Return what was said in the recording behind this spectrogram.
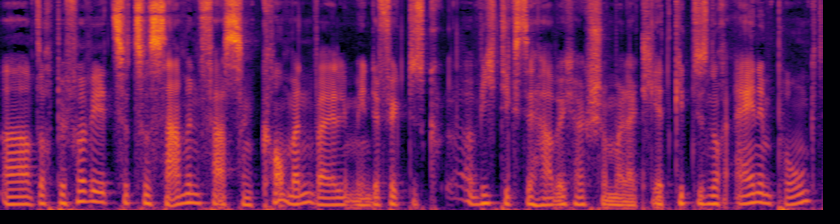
Äh, doch bevor wir jetzt zur Zusammenfassung kommen, weil im Endeffekt das Wichtigste habe ich euch schon mal erklärt, gibt es noch einen Punkt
